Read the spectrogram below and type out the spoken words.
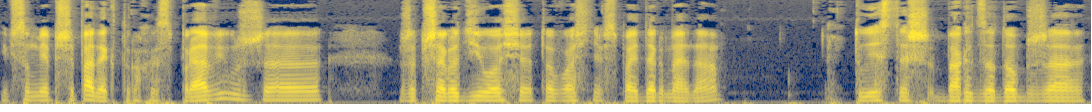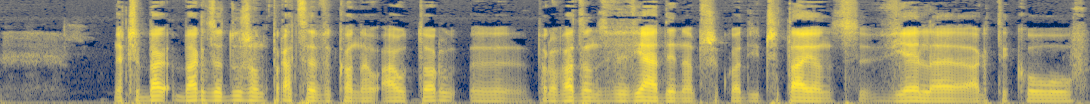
i w sumie przypadek trochę sprawił, że, że przerodziło się to właśnie w Spidermana. Tu jest też bardzo dobrze, znaczy ba bardzo dużą pracę wykonał autor, y, prowadząc wywiady na przykład i czytając wiele artykułów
